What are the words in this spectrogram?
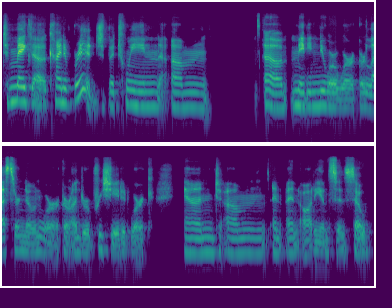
to make a kind of bridge between um, uh, maybe newer work or lesser known work or underappreciated work and um, and and audiences. So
